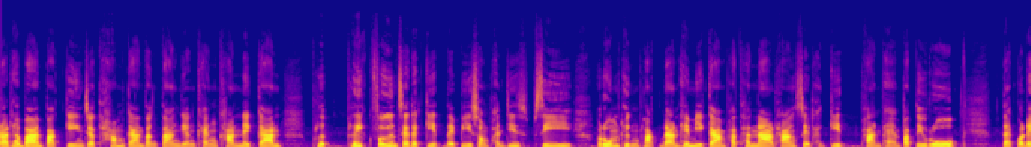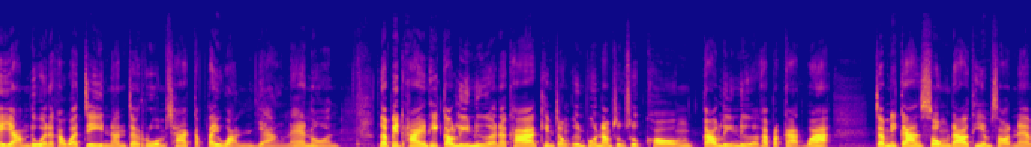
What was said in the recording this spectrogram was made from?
รัฐบาลปักกิ่งจะทำการต่างๆ อย่างแข็งขันในการพลพลิกฟื้นเศรษฐกิจในปี 2024 รวมถึงผลักดันให้มีการพัฒนาทางเศรษฐกิจผ่านแผนปฏิรูป แต่ก็ได้ย้ำด้วยนะคะว่าจีนนั้นจะรวมชาติกับไต้หวันอย่างแน่นอน แล้วปิดท้ายที่เกาหลีเหนือนะคะ คิมจองอึนผู้นำสูงสุดของเกาหลีเหนือค่ะประกาศว่าจะมีการส่งดาวเทียมสอดแนม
